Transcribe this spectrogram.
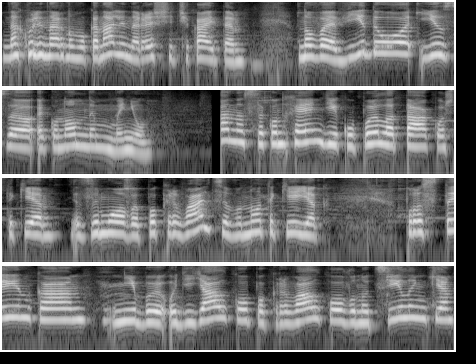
на кулінарному каналі нарешті чекайте нове відео із економним меню. Я на секонд-хенді купила також таке зимове покривальце. Воно таке, як простинка, ніби одіялко, покривалко, воно ціленьке,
